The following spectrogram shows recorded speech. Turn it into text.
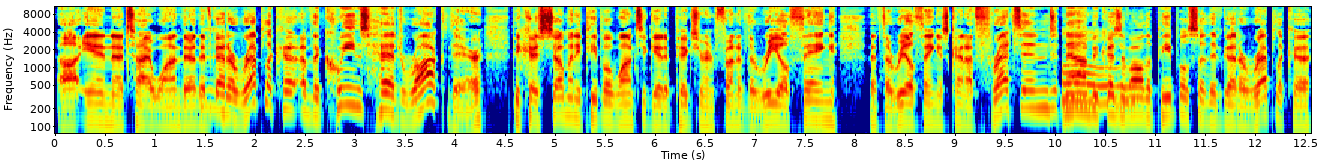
uh, in uh, Taiwan, there, they've got a replica of the Queen's Head Rock there because so many people want to get a picture in front of the real thing that the real thing is kind of threatened now oh. because of all the people. So they've got a replica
